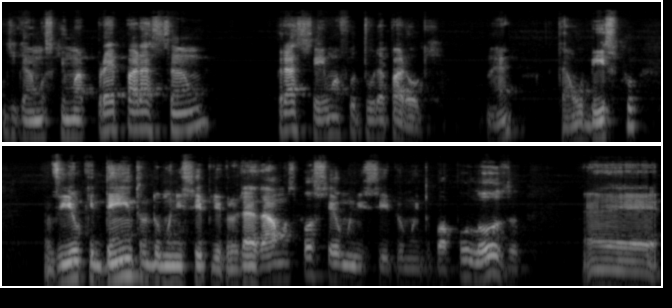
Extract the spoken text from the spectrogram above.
digamos que, uma preparação para ser uma futura paróquia. Né? Então, o bispo viu que dentro do município de Cruz das Almas, por ser um município muito populoso, é,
